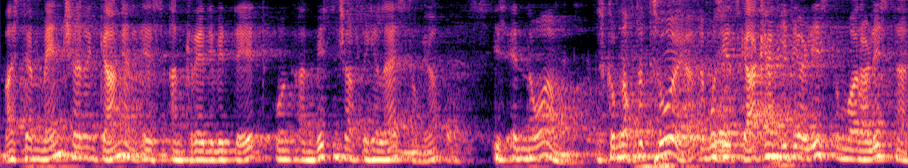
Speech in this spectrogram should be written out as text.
was der Menschheit entgangen ist an Kreativität und an wissenschaftlicher Leistung, ja, ist enorm. Das kommt noch dazu, ja. Da muss ich jetzt gar kein Idealist und Moralist sein.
